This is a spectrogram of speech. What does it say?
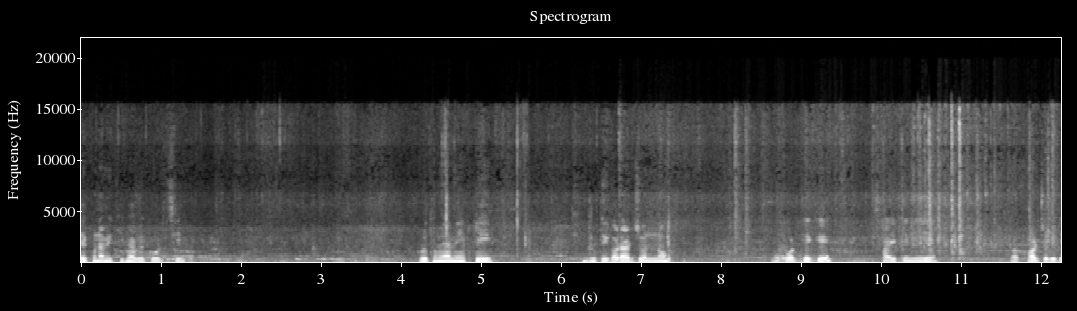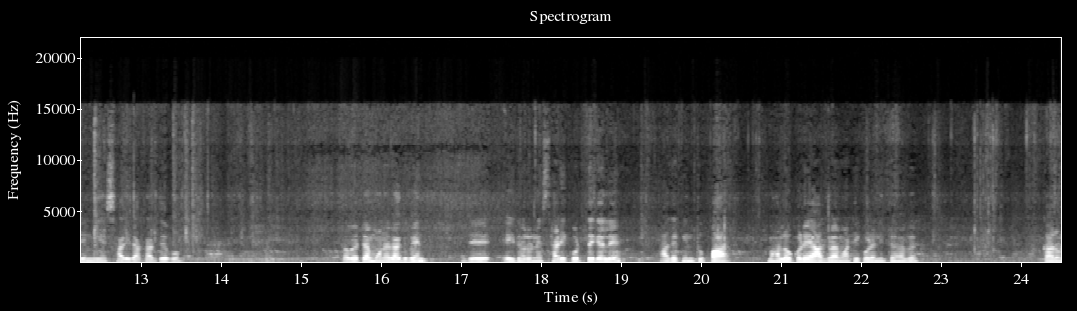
দেখুন আমি কীভাবে করছি। প্রথমে আমি একটি ধুতি করার জন্য উপর থেকে শাড়িটি নিয়ে খরচটিটি নিয়ে শাড়ির আকার দেব। তবে এটা মনে রাখবেন যে এই ধরনের শাড়ি করতে গেলে আগে কিন্তু পা ভালো করে আগড়া মাটি করে নিতে হবে। কারণ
